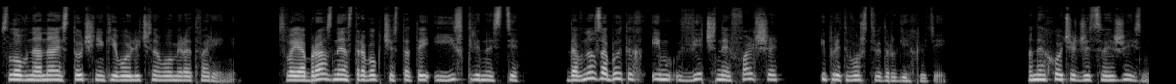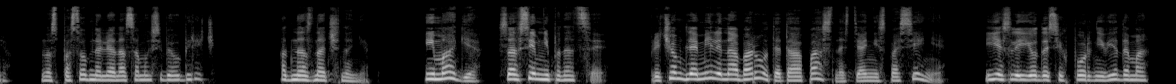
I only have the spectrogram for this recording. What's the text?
словно она источник его личного умиротворения, своеобразный островок чистоты и искренности, давно забытых им в вечной фальше и притворстве других людей. Она хочет жить своей жизнью, но способна ли она саму себя уберечь? Однозначно нет. И магия совсем не панацея. Причем для Мили, наоборот, это опасность, а не спасение. Если ее до сих пор неведомо,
